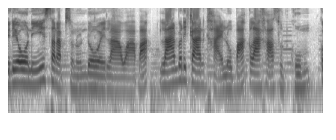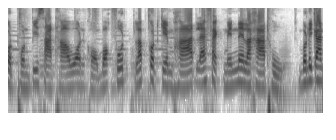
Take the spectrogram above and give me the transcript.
วิดีโอนี้สนับสนุนโดยลาวาบักร้านบริการขายโลบักราคาสุดคุ้ม กดผลปีศาจทาวรของบล็อกฟุตรับกดเกมพาร์ทและแฟกเมนต์ในราคาถูก บริการ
